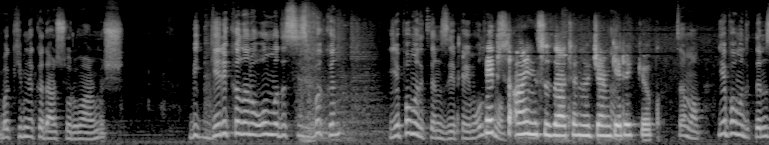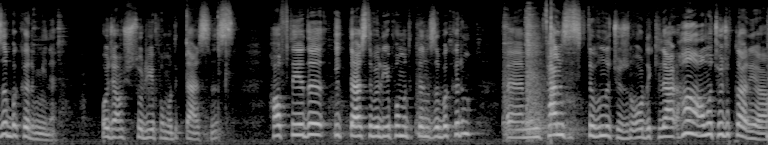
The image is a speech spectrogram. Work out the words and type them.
bakayım ne kadar soru varmış. Bir geri kalanı olmadı siz bakın. Yapamadıklarınızı yapayım olur mu? Hepsi aynısı zaten hocam gerek yok. Tamam. Yapamadıklarınıza bakarım yine. Hocam şu soruyu yapamadık dersiniz. Haftaya da ilk derste böyle yapamadıklarınıza bakarım. Ee, fen lisesi kitabını da çözün. Oradakiler... Ha ama çocuklar ya.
